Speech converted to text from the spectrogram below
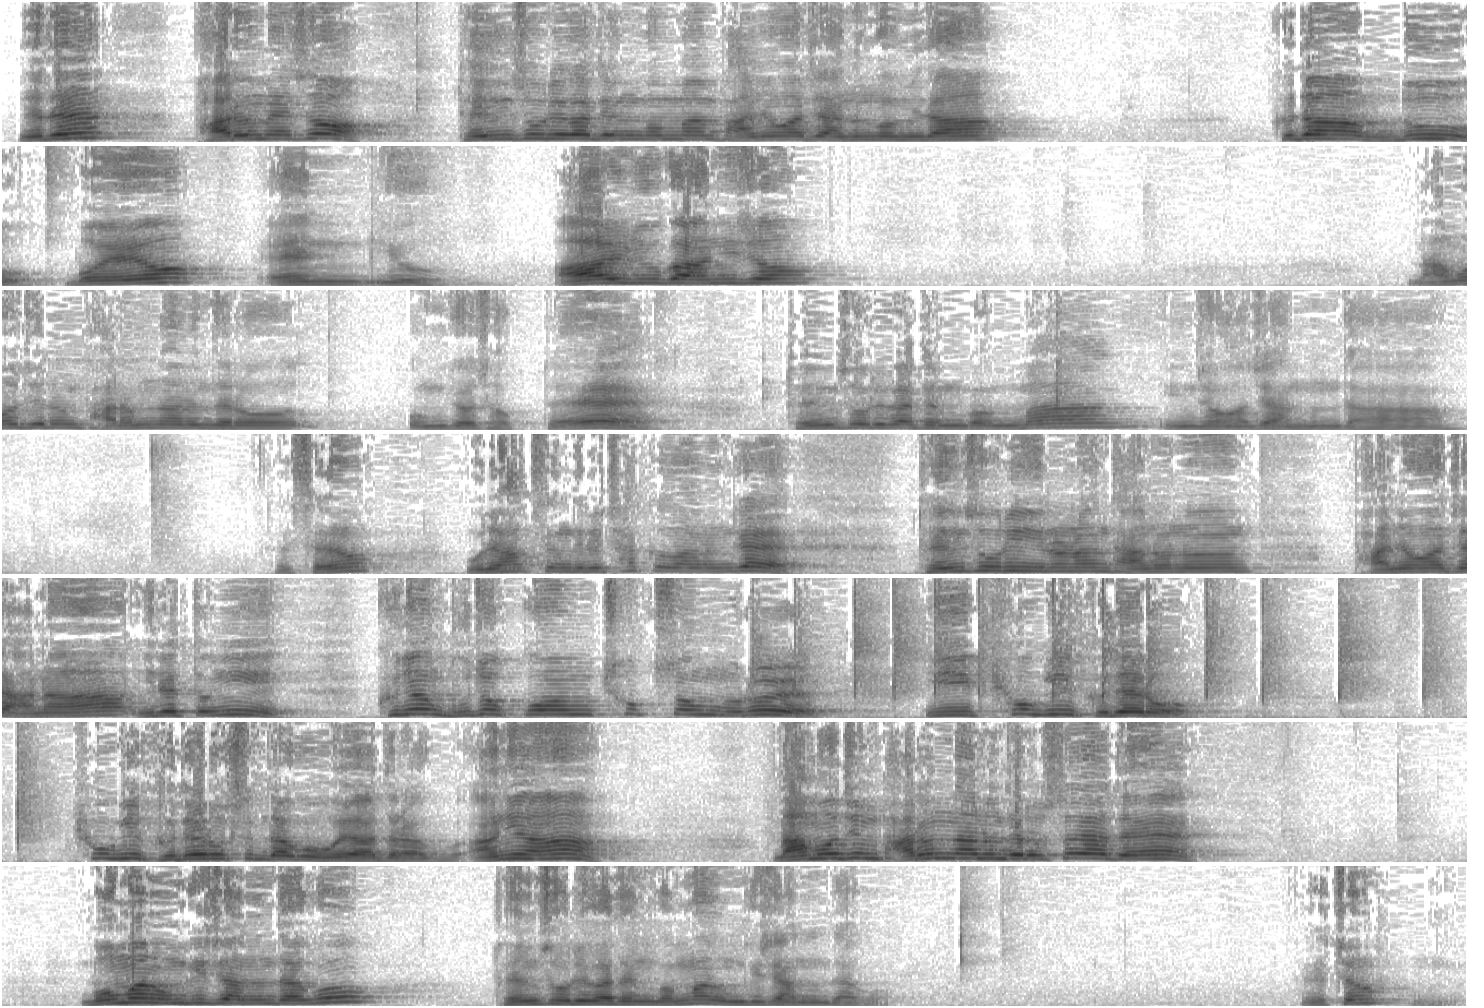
얘들 발음에서 된 소리가 된 것만 반영하지 않는 겁니다. 그 다음 누 뭐예요? N-U R-U가 아니죠? 나머지는 발음 나는 대로 옮겨 적되 된 소리가 된 것만 인정하지 않는다. 됐어요? 우리 학생들이 착각하는 게 된 소리 일어난 단어는 반영하지 않아 이랬더니 그냥 무조건 촉성루를 이 표기 그대로 표기 그대로 쓴다고 오해하더라고. 아니야. 나머진 발음 나는 대로 써야 돼. 뭐만 옮기지 않는다고? 된 소리가 된 것만 옮기지 않는다고. 알겠죠? 음.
